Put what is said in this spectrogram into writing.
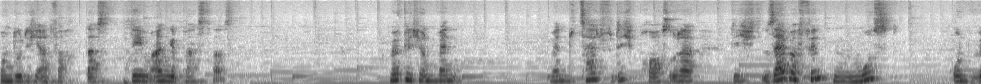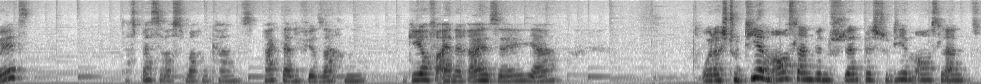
und du dich einfach das, dem angepasst hast? Wirklich, und wenn, wenn du Zeit für dich brauchst oder dich selber finden musst und willst, das Beste, was du machen kannst, pack deine vier Sachen, geh auf eine Reise, ja. Oder studier im Ausland, wenn du Student bist, studier im Ausland.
